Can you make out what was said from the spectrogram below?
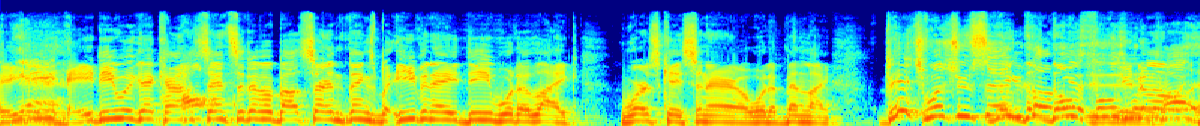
AD, Yeah. AD would get kind of sensitive about certain things, but even AD would have like worst case scenario would have been like, "Bitch, what you say? Th- you th- called me those fools you would know? call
